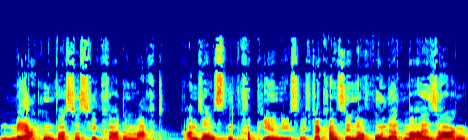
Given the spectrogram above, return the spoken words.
merken, was das hier gerade macht. Ansonsten kapieren die es nicht. Da kannst du ihnen noch hundertmal sagen,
